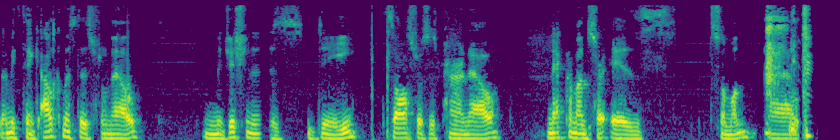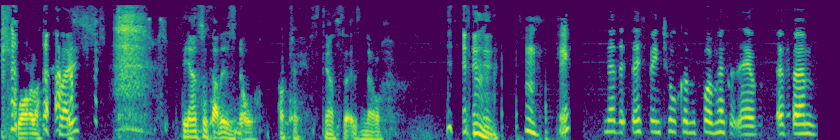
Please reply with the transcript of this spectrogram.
Let me think. Alchemist is Flamel. Magician is Dee. Sorceress is Perenelle. Necromancer is someone. Uh, Warlock. Close. The answer to that is no. Okay. The answer to that is no. Okay. Now that there's been talk on the forum, hasn't there, of um,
